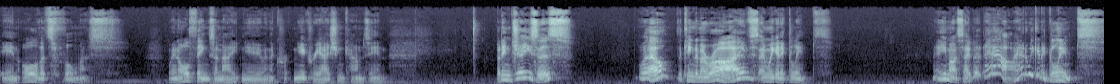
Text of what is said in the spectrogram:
in all of its fullness, when all things are made new and the new creation comes in. But in Jesus, well, the kingdom arrives and we get a glimpse. Now you might say, but how? How do we get a glimpse?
